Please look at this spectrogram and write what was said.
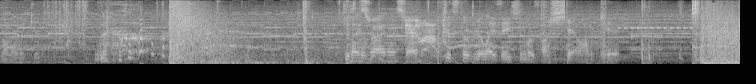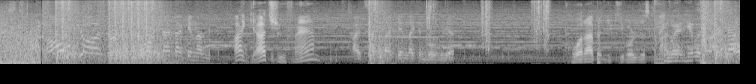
Non, avec elle. Just Nice the, try, nice try. just the realization was, oh shit, I'll have a kid. Oh god! No, I back in on I got you, fam. I tapped back in, I can move again. What happened? Your keyboard disconnected? Wait, he was higher now?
